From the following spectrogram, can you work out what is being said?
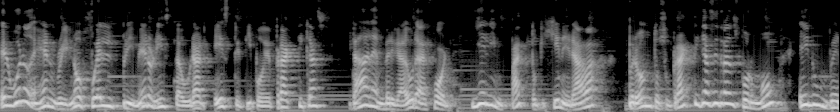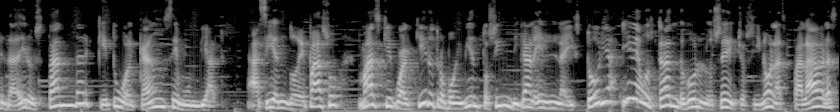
el bueno de Henry no fue el primero en instaurar este tipo de prácticas, dada la envergadura de Ford y el impacto que generaba, pronto su práctica se transformó en un verdadero estándar que tuvo alcance mundial haciendo de paso más que cualquier otro movimiento sindical en la historia y demostrando con los hechos y no las palabras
